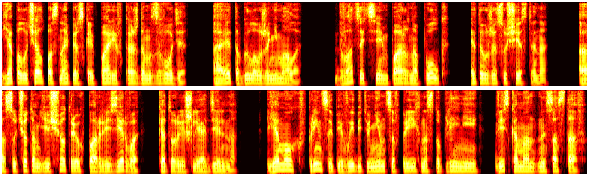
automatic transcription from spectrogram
Я получал по снайперской паре в каждом взводе, а это было уже немало. 27 пар на полк — это уже существенно. А с учетом еще трех пар резерва, которые шли отдельно, я мог, в принципе, выбить у немцев при их наступлении весь командный состав.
